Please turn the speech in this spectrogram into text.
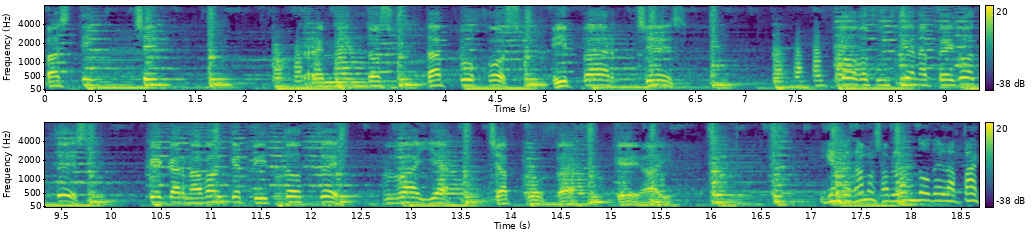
pastiche, remiendos, tapujos y parches, Todo funciona pegotes. Qué carnaval, qué pitote. Vaya chapuza que hay. Y empezamos hablando de la PAC.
